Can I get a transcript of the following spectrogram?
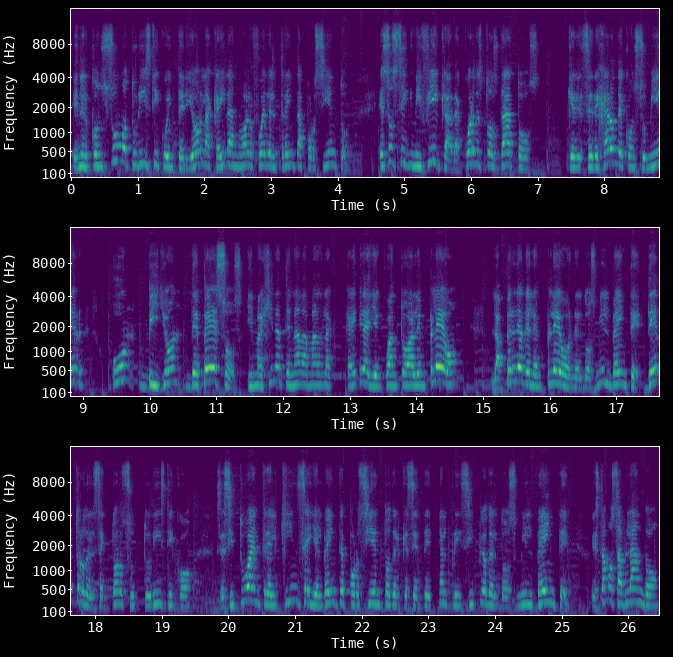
En el consumo turístico interior la caída anual fue del 30%. Eso significa, de acuerdo a estos datos, que se dejaron de consumir un billón de pesos. Imagínate nada más la caída. Y en cuanto al empleo, la pérdida del empleo en el 2020 dentro del sector turístico se sitúa entre el 15 y el 20% del que se tenía al principio del 2020. Estamos hablando,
